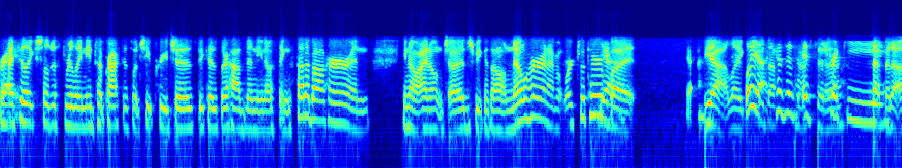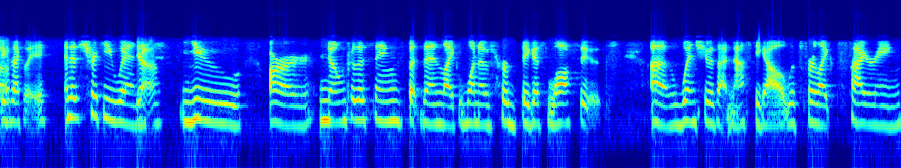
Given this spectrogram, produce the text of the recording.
right. I feel like she'll just really need to practice what she preaches because there have been, you know, things said about her and, you know, I don't judge because I don't know her and I haven't worked with her, yeah. but yeah. yeah, like well, yeah, because it's it's tricky. Step it up. Exactly, and it's tricky when yeah. you are known for those things, but then like one of her biggest lawsuits um, when she was at Nasty Gal was for like firing.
